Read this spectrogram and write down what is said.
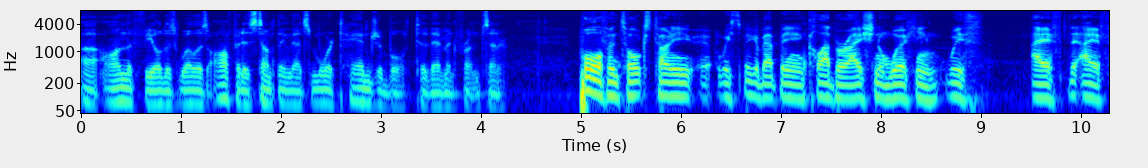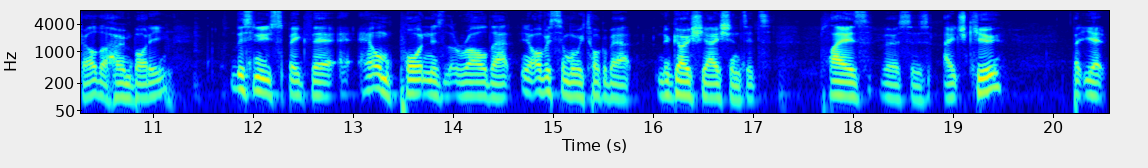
uh, on the field as well as off it is something that's more tangible to them in front and center. Paul often talks, Tony. Uh, we speak about being in collaboration and working with AF, the AFL, the home body. Listening to you speak there, how important is the role that, you know, obviously when we talk about negotiations, it's players versus HQ. But yet,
